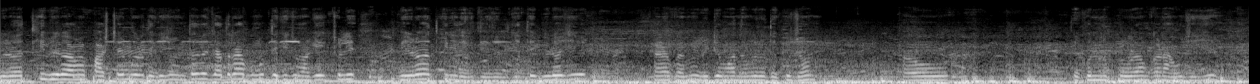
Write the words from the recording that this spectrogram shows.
भिड़ इतनी भिड़ आम फास्ट टाइम जो देखी इंटर जरा बहुत देखी आगे एक्चुअली भिड़ इतक नहीं देखी जिते भिड़ जी क्या कहमी भिड मध्यम देखुन आ देख प्रोग्राम क्या हो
